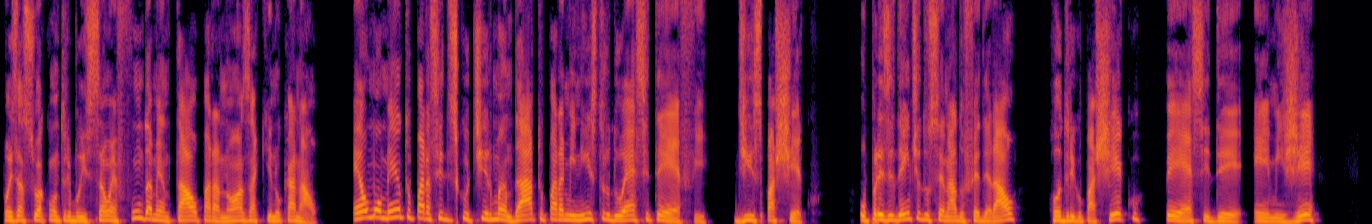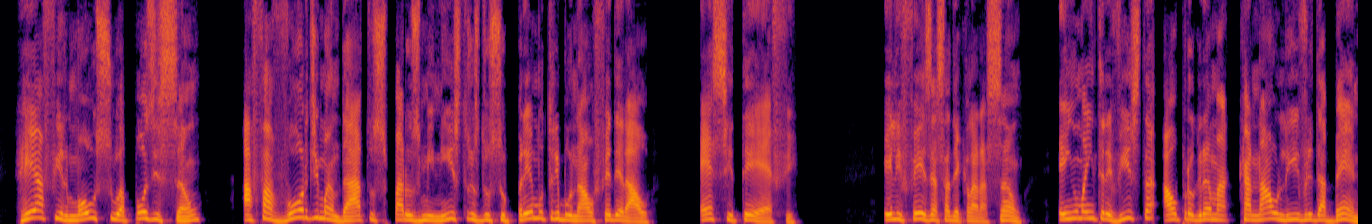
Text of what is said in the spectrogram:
pois a sua contribuição é fundamental para nós aqui no canal. É o momento para se discutir mandato para ministro do STF, diz Pacheco. O presidente do Senado Federal, Rodrigo Pacheco, PSD-MG, reafirmou sua posição a favor de mandatos para os ministros do Supremo Tribunal Federal, STF. Ele fez essa declaração em uma entrevista ao programa Canal Livre da Band,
